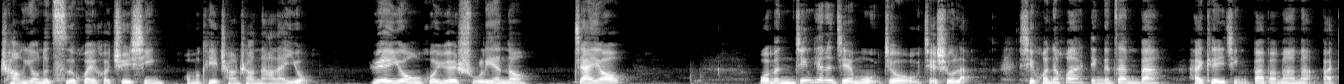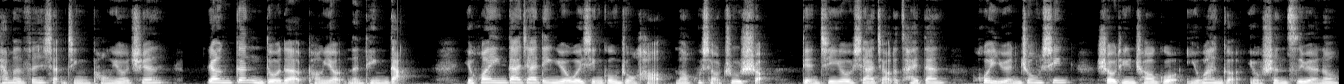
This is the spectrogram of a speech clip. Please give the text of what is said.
常用的词汇和句型，我们可以常常拿来用。越用会越熟练哦，加油！我们今天的节目就结束了，喜欢的话点个赞吧，还可以请爸爸妈妈把它们分享进朋友圈，让更多的朋友能听到。也欢迎大家订阅微信公众号“老虎小助手”，点击右下角的菜单“会员中心”，收听超过一万个有声资源哦。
